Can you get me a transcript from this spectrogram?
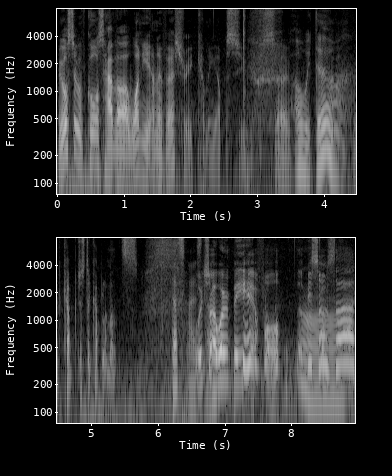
We also, of course, have our one-year anniversary coming up soon. So Oh, we do. a coup- just a couple of months, That's nice. which though. I won't be here for. That'd be so sad.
